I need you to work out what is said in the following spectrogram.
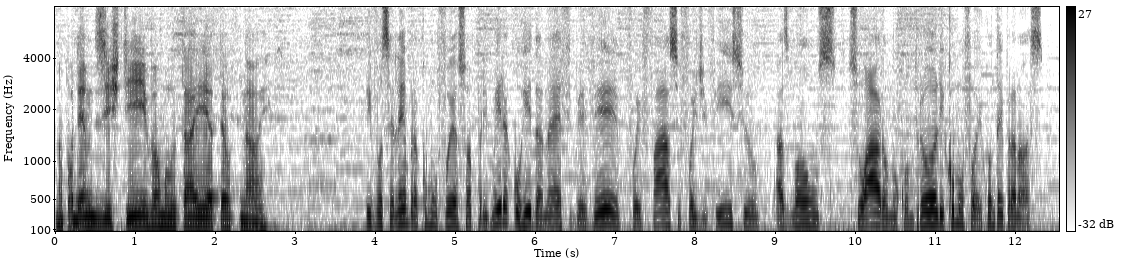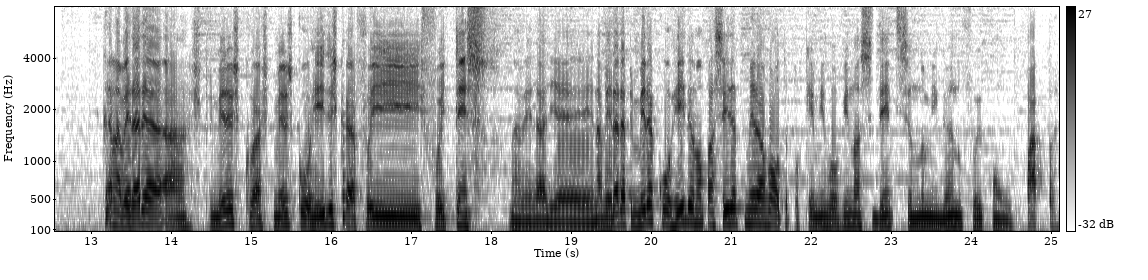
não podemos desistir, vamos lutar aí até o final aí. E você lembra como foi a sua primeira corrida na FBV? Foi fácil, foi difícil? As mãos suaram no controle? Como foi? Conta aí pra nós. Cara, na verdade, as primeiras, as primeiras corridas, cara, foi, foi tenso. Na verdade, é, na verdade, a primeira corrida eu não passei da primeira volta, porque me envolvi no acidente, se eu não me engano, foi com o Papa,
